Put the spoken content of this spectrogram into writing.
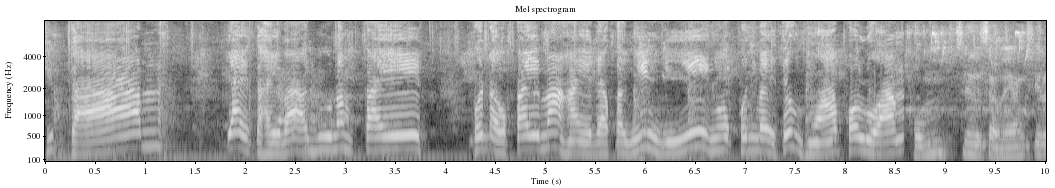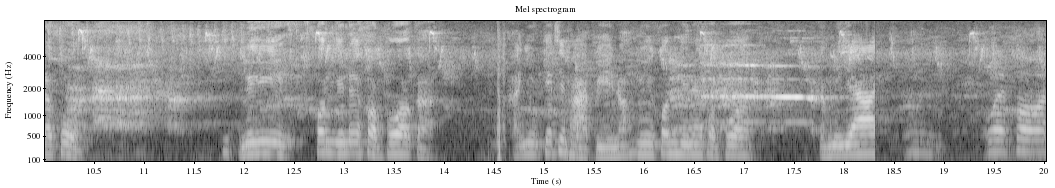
สิบสามยายไก่ว่าอยู่น้ำไก่ เพิ่นเอาไก่มาให้แล้วก็ยินดีงกเพิ่นไว้ถึงหัวพ่อหลวง ผมชื่อแสวงศิลโคตรมีคนอยู่ในครอบครัวก็อายุ75ปีเนาะมีคนอยู่ในครอบครัวก็มีญาติอวยพร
